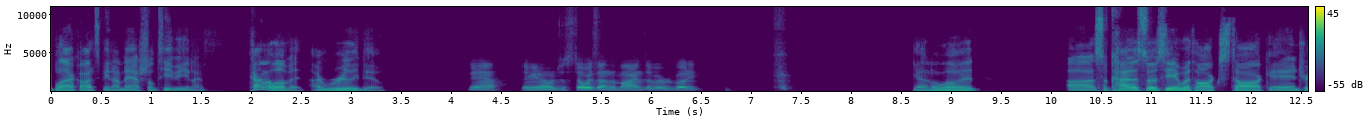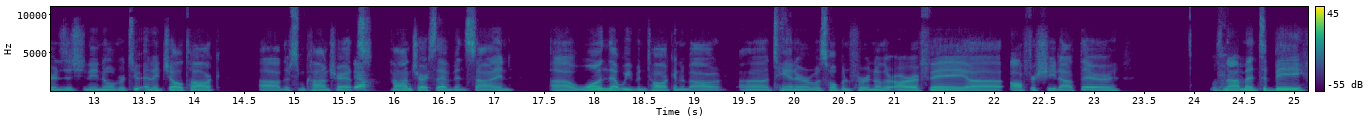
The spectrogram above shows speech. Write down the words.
Blackhawks being on national TV, and I kind of love it. I really do. Yeah, you know, just always on the minds of everybody. Gotta love it. Uh, so kind of associated with Hawks talk and transitioning over to NHL talk. Uh, there's some contracts yeah. contracts that have been signed. Uh, one that we've been talking about. Uh, Tanner was hoping for another RFA uh offer sheet out there. Was not meant to be.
